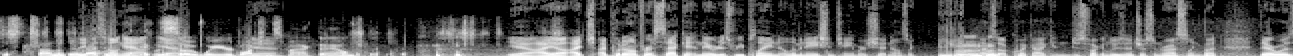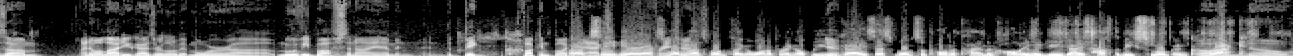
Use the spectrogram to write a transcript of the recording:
just standing doing They that. just hung out. It was yeah. so weird watching Yeah. SmackDown. Yeah, I, uh, I I put it on for a second, and they were just replaying Elimination Chamber shit, and I was like, Mhm. "That's how quick I can just fucking lose interest in wrestling." But there was, um, I know a lot of you guys are a little bit more uh, movie buffs than I am, and, and the big fucking budget Actually, action here that's one, that's one thing I want to bring up with Yeah. you guys. This Once Upon a Time in Hollywood, you guys have to be smoking Oh crack. no!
